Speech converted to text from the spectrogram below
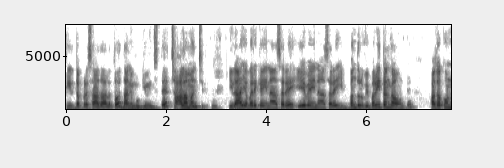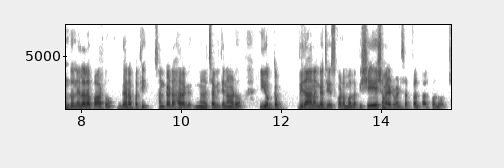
తీర్థ ప్రసాదాలతో దాన్ని ముగించితే చాలా మంచిది. ఇలా ఎవరికైనా సరే ఏవైనా సరే ఇబ్బందులు విపరీతంగా ఉంటే పదకొండు నెలల పాటు గణపతి సంకటహర చవితి నాడు ఈ యొక్క విధానంగా చేసుకోవడం వల్ల విశేషమైనటువంటి సత్ఫలితాలు పొందవచ్చు.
